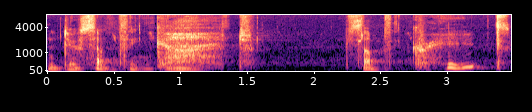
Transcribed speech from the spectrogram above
and do something good, something great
